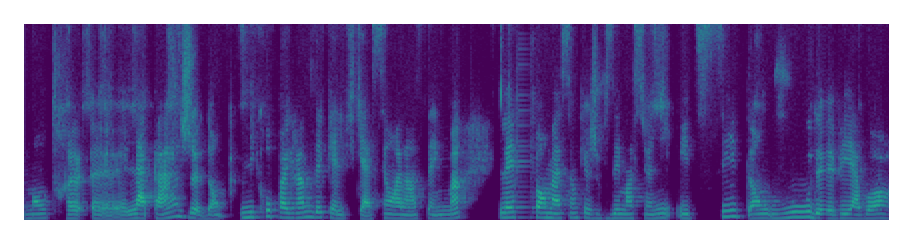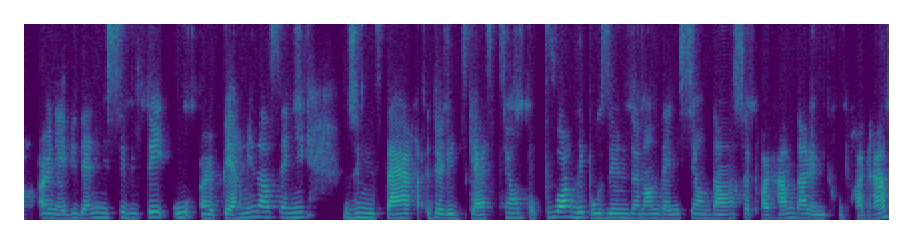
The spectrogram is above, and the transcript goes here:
montre la page, donc microprogramme de qualification à l'enseignement. L'information que je vous ai mentionnée est ici. Donc, vous devez avoir un avis d'admissibilité ou un permis d'enseigner du ministère de l'Éducation pour pouvoir déposer une demande d'admission dans ce programme, dans le microprogramme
